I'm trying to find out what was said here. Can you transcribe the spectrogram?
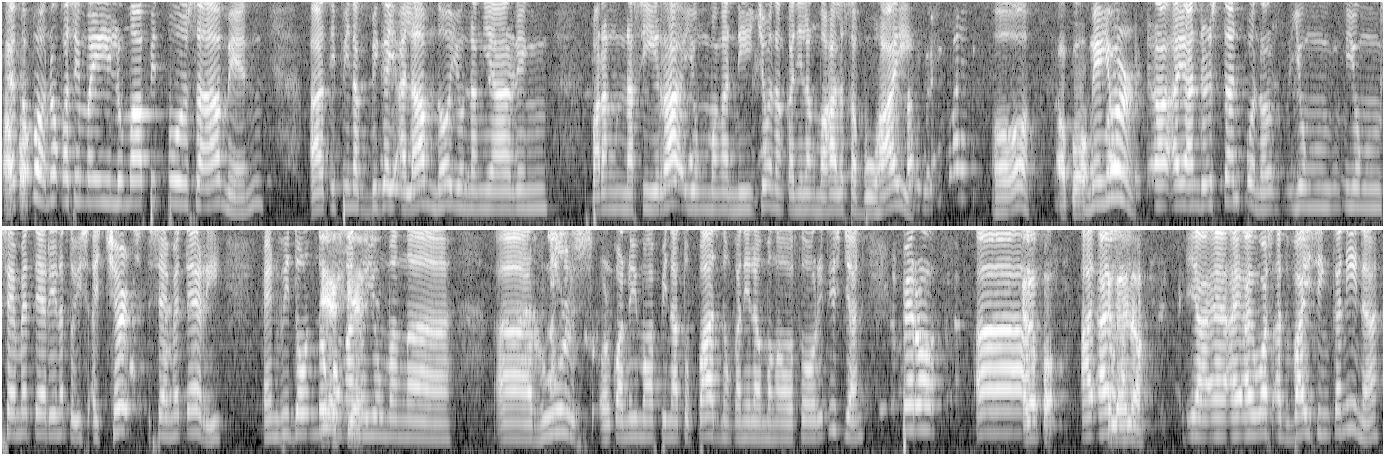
Apo. eto po, no, kasi may lumapit po sa amin at ipinagbigay alam, no, yung nangyaring parang nasira yung mga nicho ng kanilang mahal sa buhay. Oo. Apo. Mayor, uh, I understand po, no, yung, yung cemetery na to is a church cemetery and we don't know Yes, kung ano yes. yung mga uh, rules or kung ano yung mga pinatupad ng kanilang mga authorities dyan. Pero, uh, Hello po. I- I- hello, hello. yeah, I, I was advising kanina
